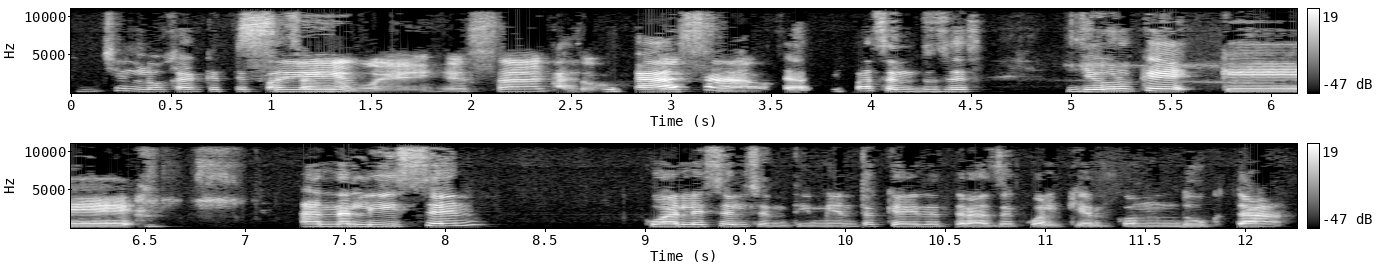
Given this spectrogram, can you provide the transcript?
pinche loca, ¿qué te pasa? Sí, güey, exacto. Así pasa, o sea, así pasa. Entonces, yo creo que, que analicen cuál es el sentimiento que hay detrás de cualquier conducta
